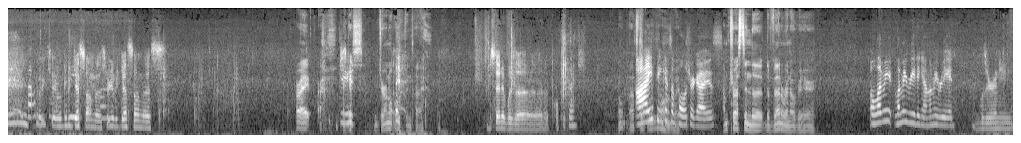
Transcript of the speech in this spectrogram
Okay, we're gonna guess on this. We're gonna guess on this. All right. I guess journal open time. You said it was a poltergeist. Oh, that's I we're think it's a going with. poltergeist. I'm trusting the the veteran over here. Oh, let me let me read again. Let me read. Was there any?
